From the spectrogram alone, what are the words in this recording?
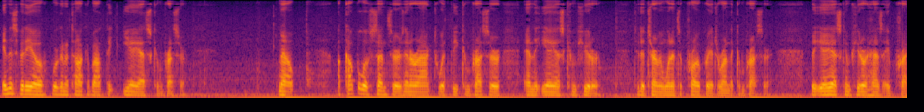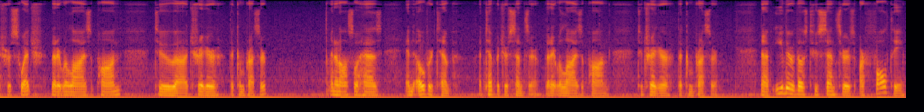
In this video we're going to talk about the EAS compressor. Now a couple of sensors interact with the compressor and the EAS computer to determine when it's appropriate to run the compressor. The EAS computer has a pressure switch that it relies upon to uh, trigger the compressor and it also has an overtemp, a temperature sensor that it relies upon to trigger the compressor. Now if either of those two sensors are faulty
